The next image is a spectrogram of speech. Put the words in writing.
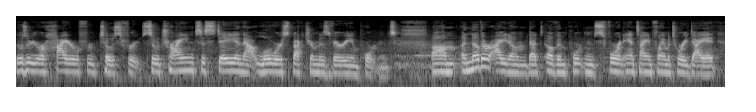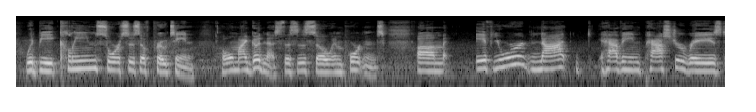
Those are your higher fructose fruits. So trying to stay in that lower spectrum is very important. Um, another item that's of importance for an anti-inflammatory diet would be clean sources of protein. Oh my goodness, this is so important. Um, if you're not having pasture raised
